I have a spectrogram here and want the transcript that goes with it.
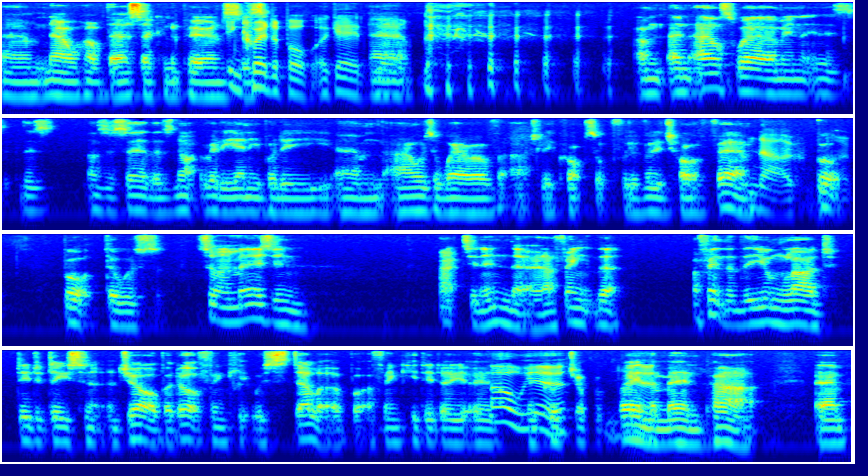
um, now have their second appearances. Incredible again. Yeah. Um, and elsewhere, I mean, there's, there's as I say, there's not really anybody um, I was aware of that actually crops up for the Village Hall of Fame. no. but but there was some amazing acting in there, and I think that I think that the young lad did a decent job. I don't think it was stellar, but I think he did a, a, Oh, a good job of playing Yeah. the main part. Um,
